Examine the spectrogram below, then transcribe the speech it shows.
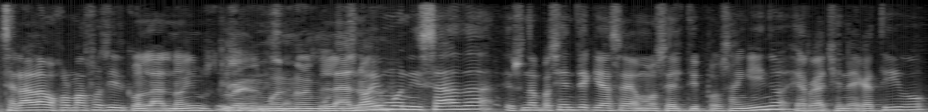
será a lo mejor más fácil con la no, inmunizada. La no inmunizada es una paciente que ya sabemos el tipo sanguíneo, RH negativo,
